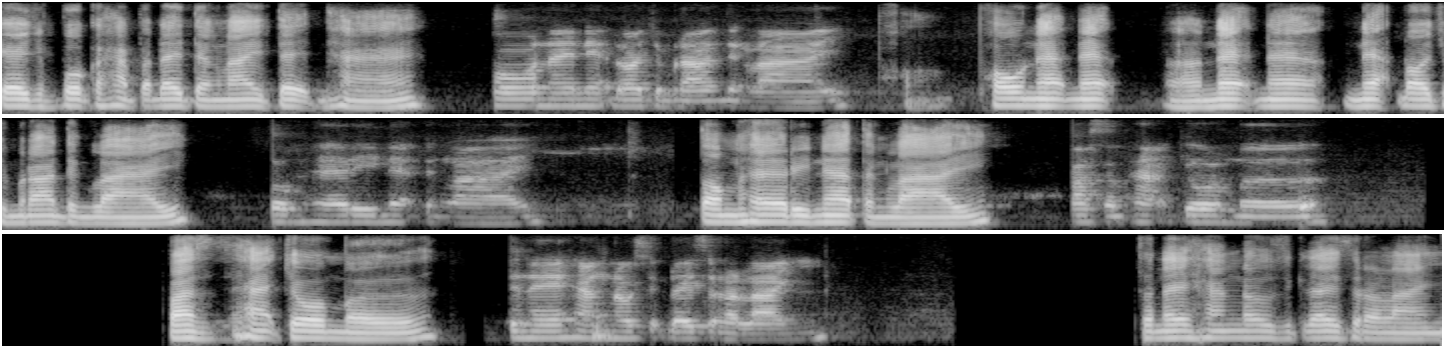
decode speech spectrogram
គេចំពោះកហបតីទាំងឡាយតេថាផណែអ្នកដល់ចម្រើនទាំងឡាយផោអ្នកអ្នកអឺអ្នកអ្នកអ្នកដល់ចម្រើនទាំងឡាយសុំហេរីអ្នកទាំងឡាយ តំហេរីអ្នកទាំងឡាយបសថៈចូលមើលបសថៈចូលមើលស្នេហាំងនៅសេចក្តីស្រឡាញ់ស្នេហាំងនៅសេចក្តីស្រឡាញ់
